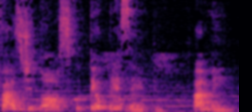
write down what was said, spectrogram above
Faz de nós o teu presépio. Amém.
